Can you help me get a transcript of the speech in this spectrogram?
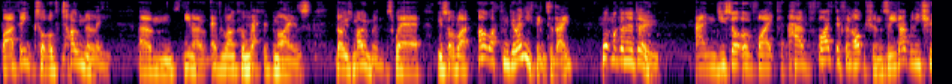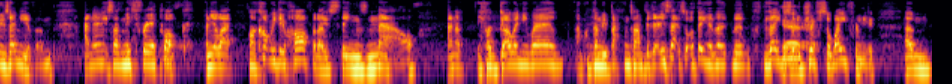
but I think sort of tonally, um, you know, everyone can recognise those moments where you're sort of like, oh, I can do anything today. What am I going to do? And you sort of like have five different options, and you don't really choose any of them. And then it's suddenly three o'clock, and you're like, I can't really do half of those things now. And I- if I go anywhere, am I going to be back in time for? It's that sort of thing, and the, the, the day just sort of drifts away from you. Um,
